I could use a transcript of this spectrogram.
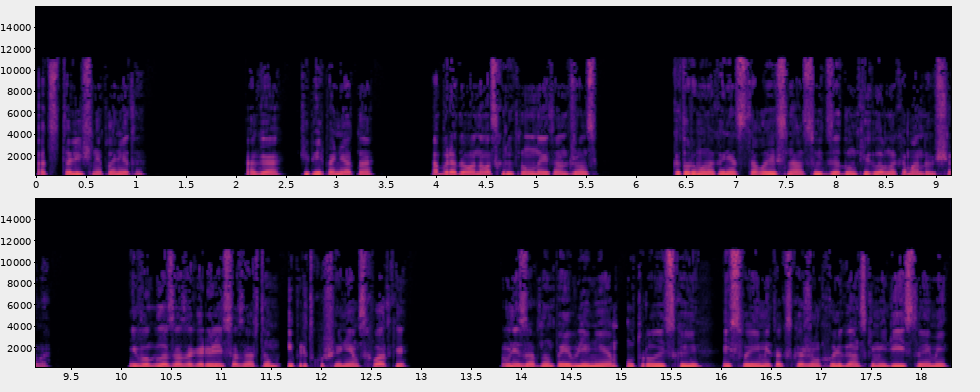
от столичной планеты. «Ага, теперь понятно», — обрадованно воскликнул Нейтан Джонс, которому наконец стала ясна суть задумки главнокомандующего. Его глаза загорелись азартом и предвкушением схватки. Внезапным появлением у Троицкой и своими, так скажем, хулиганскими действиями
